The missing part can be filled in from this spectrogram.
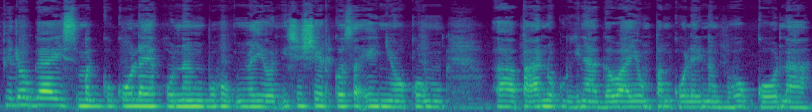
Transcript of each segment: Hello guys, magkukulay ako ng buhok ngayon. Isishare ko sa inyo kung ah, paano ko ginagawa yung pangkulay ng buhok ko na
